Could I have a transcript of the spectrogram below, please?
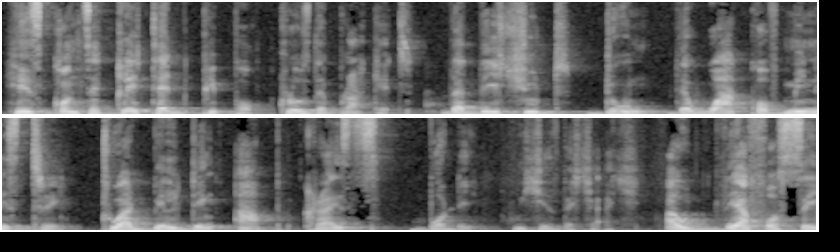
his consecrated people, close the bracket, that they should do the work of ministry toward building up Christ's body, which is the church. I would therefore say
